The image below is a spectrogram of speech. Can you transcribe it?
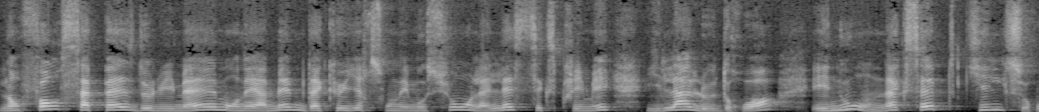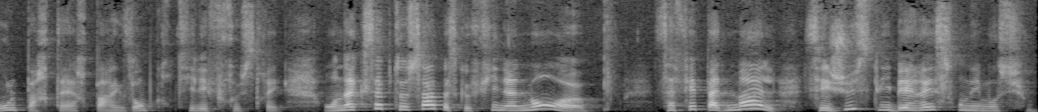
L'enfant s'apaise de lui-même, on est à même d'accueillir son émotion, on la laisse s'exprimer, il a le droit et nous on accepte qu'il se roule par terre par exemple quand il est frustré. On accepte ça parce que finalement euh, ça fait pas de mal, c'est juste libérer son émotion.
